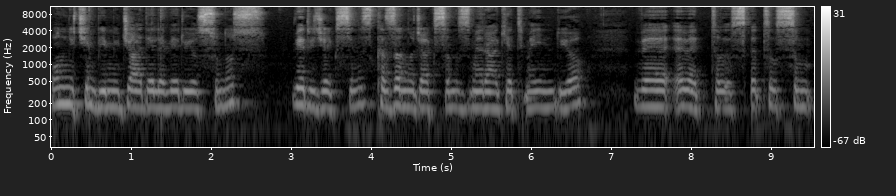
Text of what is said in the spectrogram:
Onun için bir mücadele veriyorsunuz. Vereceksiniz kazanacaksınız merak etmeyin diyor. Ve evet tılsım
